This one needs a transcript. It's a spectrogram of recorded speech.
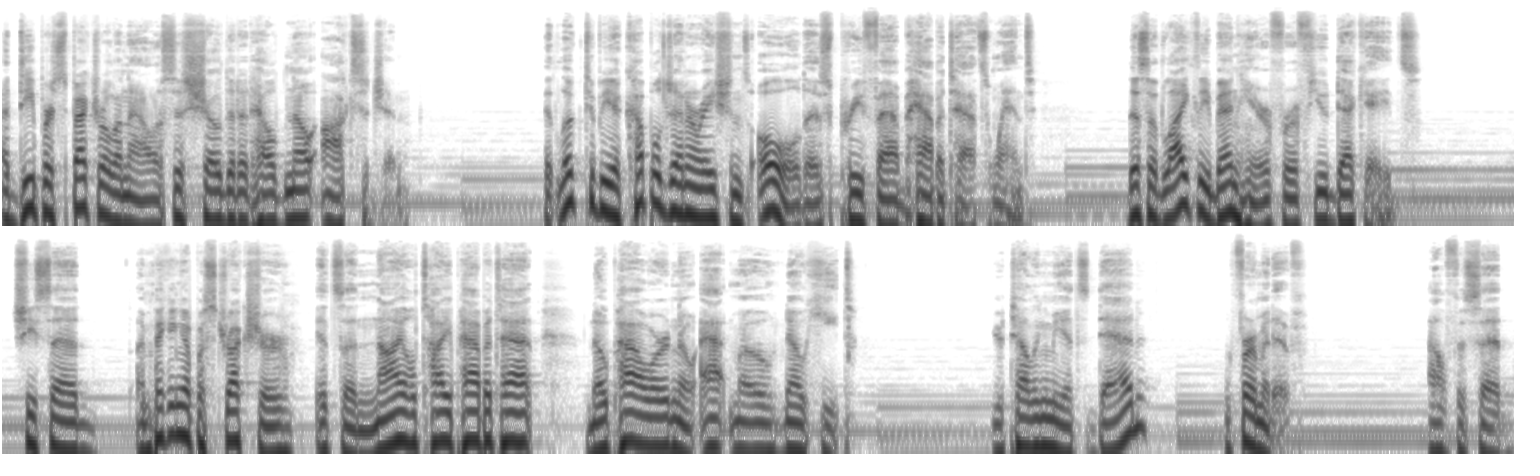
A deeper spectral analysis showed that it held no oxygen. It looked to be a couple generations old as prefab habitats went. This had likely been here for a few decades. She said, I'm picking up a structure. It's a Nile type habitat. No power, no atmo, no heat. You're telling me it's dead? Affirmative. Alpha said,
